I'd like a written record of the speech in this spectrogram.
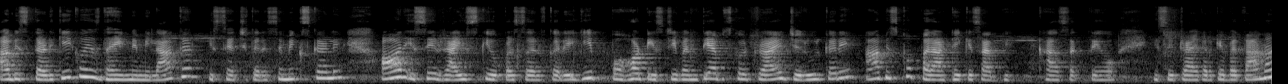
अब इस तड़के को इस दही में मिलाकर इसे अच्छी तरह से मिक्स कर लें और इसे राइस के ऊपर सर्व करें। ये बहुत टेस्टी बनती है, आप इसको ट्राई ज़रूर करें। आप इसको पराठे के साथ भी खा सकते हो। इसे ट्राई करके बताना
